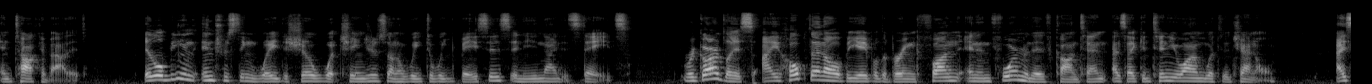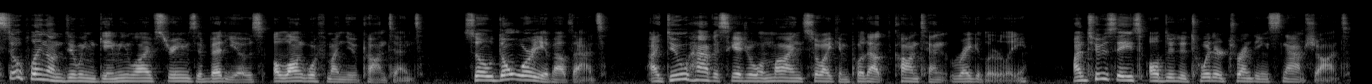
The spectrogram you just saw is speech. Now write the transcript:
and talk about it. It'll be an interesting way to show what changes on a week to week basis in the United States. Regardless, I hope that I'll be able to bring fun and informative content as I continue on with the channel. I still plan on doing gaming live streams and videos along with my new content, so don't worry about that. I do have a schedule in mind so I can put out content regularly. On Tuesdays, I'll do the Twitter trending snapshot.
